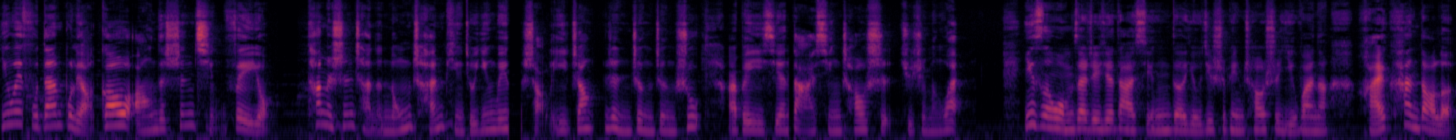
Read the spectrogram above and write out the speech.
因为负担不了高昂的申请费用，他们生产的农产品就因为少了一张认证证书，而被一些大型超市拒之门外。因此，我们在这些大型的有机食品超市以外呢，还看到了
